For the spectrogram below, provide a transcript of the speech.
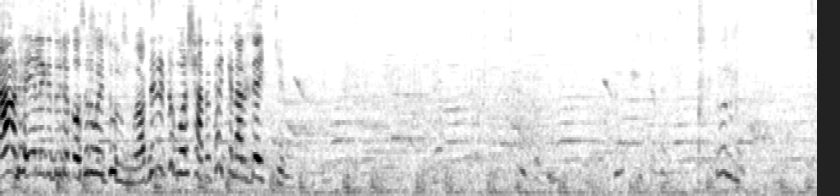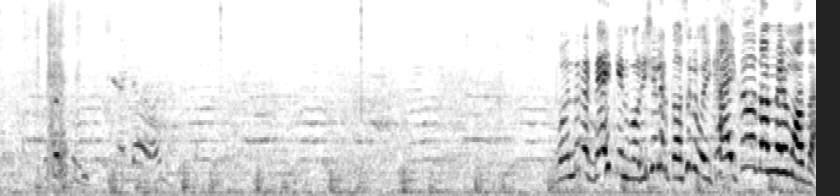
এখন হেয়ে লেগে দুইটা কসুর বই তুলমু। আপনি একটু মোর সাথে থাকেন আর দেখেন। তুলমু। বন্ধুরা, দেখেন বরিশালের কসুর বই, খাইতেও জন্মের মজা।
